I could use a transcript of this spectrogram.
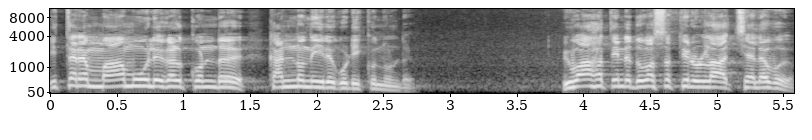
ഇത്തരം മാമൂലുകൾ കൊണ്ട് കണ്ണുനീര് കുടിക്കുന്നുണ്ട്. വിവാഹത്തിന്റെ ദിവസത്തിലുള്ള ചെലവ്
